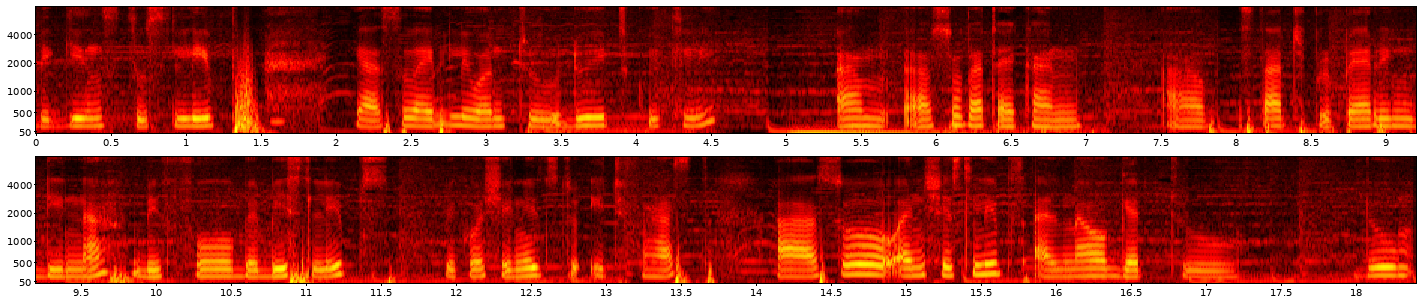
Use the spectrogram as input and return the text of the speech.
begins to sleep. Yeah so i really want to do it quickly um uh, so that i can uh, start preparing dinner before baby sleeps because she needs to eat fast. Uh, so when she sleeps i'll now get to do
